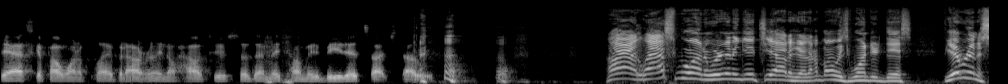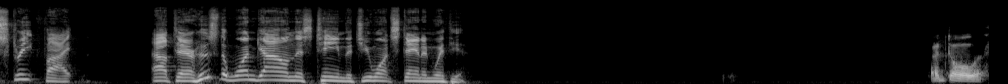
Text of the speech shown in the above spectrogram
they ask if I want to play, but I don't really know how to. So then they tell me to beat it, so I just gotta leave. All right, last one. We're going to get you out of here. I've always wondered this. If you're ever in a street fight out there, who's the one guy on this team that you want standing with you? Adolis.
